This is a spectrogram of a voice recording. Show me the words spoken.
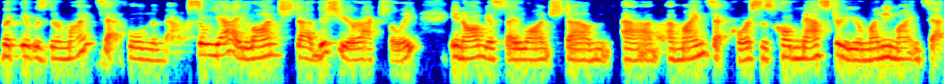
But it was their mindset holding them back. So yeah, I launched uh, this year actually in August. I launched um, uh, a mindset course. It's called Master Your Money Mindset,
